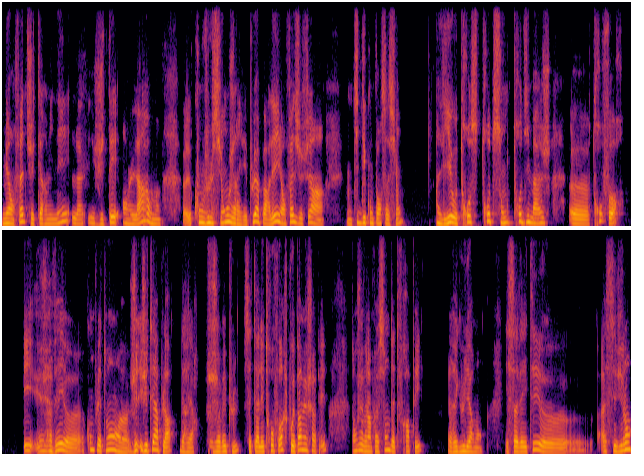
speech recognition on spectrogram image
Mais en fait, j'ai terminé, j'étais en larmes, euh, j'arrivais plus à parler et en fait, j'ai fait une petite décompensation lié au trop, trop de sons, trop d'images, euh, trop fort. Et j'avais euh, complètement. Euh, j'étais à plat derrière. J'avais plus. C'était allé trop fort. Je pouvais pas m'échapper. Donc j'avais l'impression d'être frappé régulièrement. Et ça avait été assez violent.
